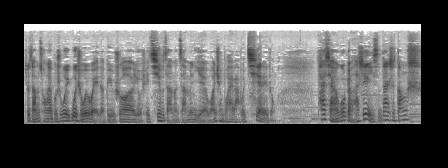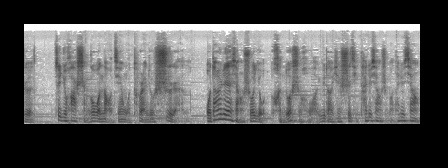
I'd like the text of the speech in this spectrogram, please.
就咱们从来不是畏畏首畏尾的。比如说有谁欺负咱们，咱们也完全不害怕、不怯那种。他想要跟我表达这个意思，但是当时这句话闪过我脑间，我突然就释然了。我当时就在想说，有很多时候啊，遇到一些事情，它就像什么？它就像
